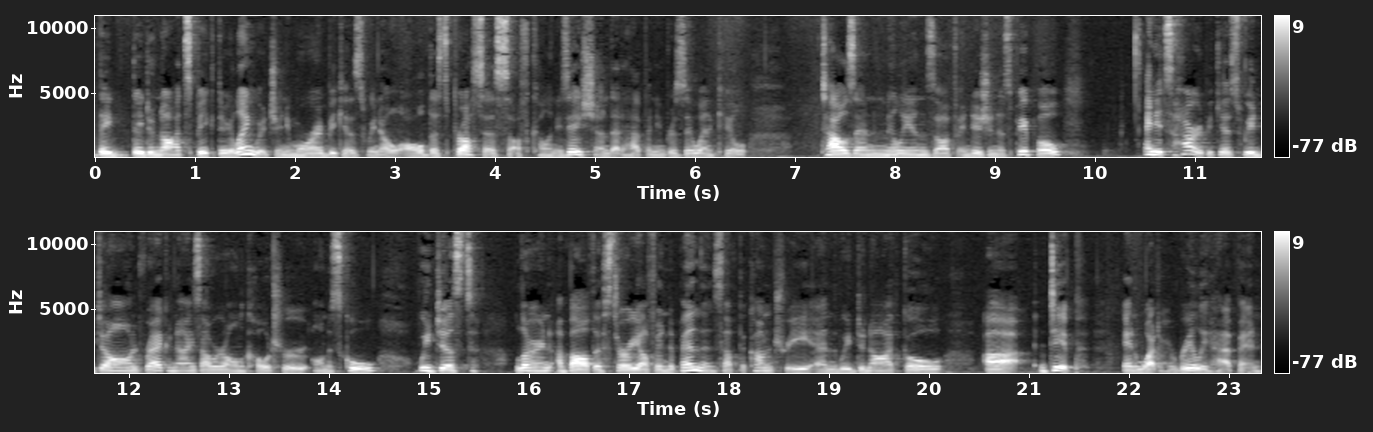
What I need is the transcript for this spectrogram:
they they do not speak their language anymore because we know all this process of colonization that happened in Brazil and killed thousands millions of indigenous people and it's hard because we don't recognize our own culture on school we just learn about the story of independence of the country and we do not go uh, deep in what really happened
